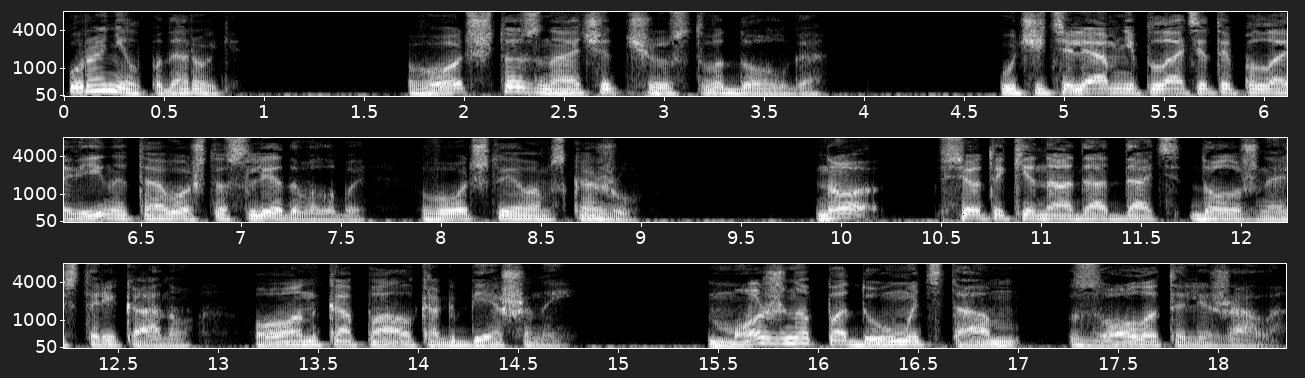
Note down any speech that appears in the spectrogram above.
Уронил по дороге. Вот что значит чувство долга. Учителям не платят и половины того, что следовало бы. Вот что я вам скажу. Но все-таки надо отдать должное старикану. Он копал как бешеный. Можно подумать, там золото лежало.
